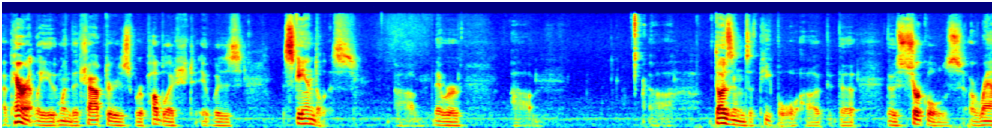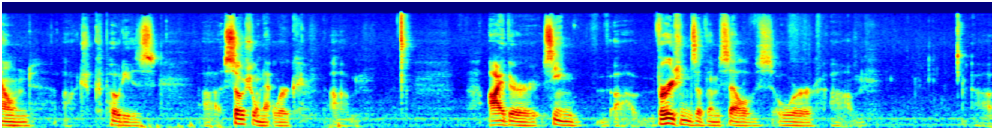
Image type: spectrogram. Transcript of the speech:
apparently when the chapters were published, it was scandalous. Um, there were um, uh, dozens of people, uh, the those circles around uh, Capote's uh, social network, um, either seeing uh, versions of themselves or um, uh,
